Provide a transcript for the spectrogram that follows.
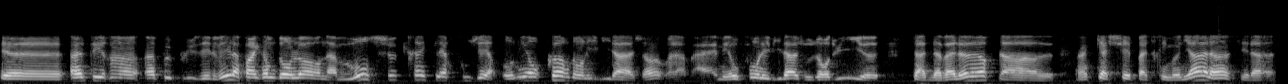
Euh, un terrain un peu plus élevé. Là, par exemple, dans l'Orne, à Mont-Secret, Claire-Fougère, on est encore dans les villages. Hein, voilà. Bah, mais au fond, les villages aujourd'hui, euh, ça a de la valeur, ça a un cachet patrimonial. Hein, c'est la,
